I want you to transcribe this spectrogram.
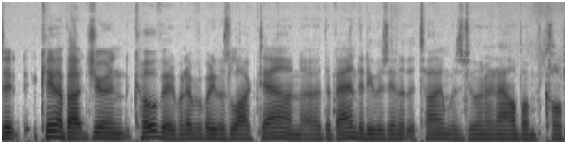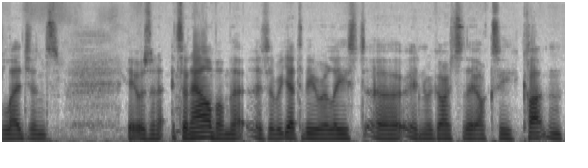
It came about during COVID when everybody was locked down. Uh, the band that he was in at the time was doing an album called Legends. It was an, it's an album that is yet to be released uh, in regards to the OxyContin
